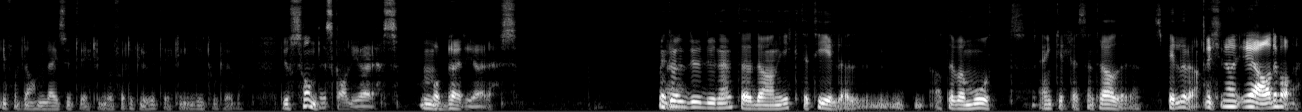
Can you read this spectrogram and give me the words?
i forhold til anleggsutvikling og i forhold til klubbutvikling i de to klubbene. Det er jo sånn det skal gjøres, Mm. og bør gjøres. Men hva- du, du nevnte da han gikk til TIL at det var mot enkelte sentrale spillere. Noe- ja, det var det.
